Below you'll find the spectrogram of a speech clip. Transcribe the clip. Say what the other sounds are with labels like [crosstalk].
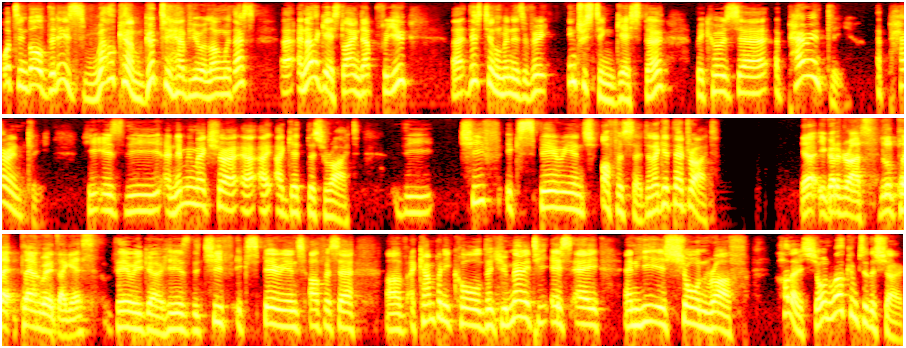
Watts involved? It is. Welcome. Good to have you along with us. Uh, another guest lined up for you. Uh, this gentleman is a very interesting guest, though, because uh, apparently, apparently, he is the, and let me make sure I, I, I get this right, the Chief Experience Officer. Did I get that right? Yeah, you got it right. Little play, play on words, I guess. There we go. He is the Chief Experience Officer of a company called the Humanity SA, and he is Shaun Raaff. Hello, Shaun. Welcome to the show.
